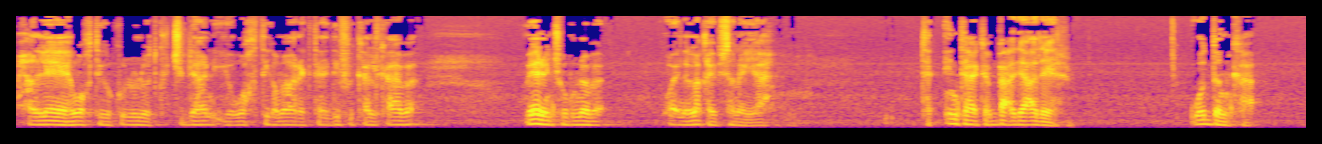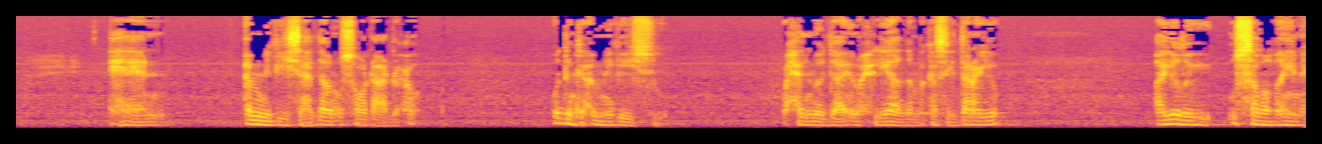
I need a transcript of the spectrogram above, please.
Waxaan leeyahay waktiga kululood ku jidhaan iyo waktiga maaragta difikalkaaba meelan joognaba waa idinla qaybsanayaa Ta- intaa ka bacdi adeer waddanka amnigiisa haddaan u soo dhaadhaco waddanka amnigiisu waxaad moodaa inuu xiliyadan dambe ka sii darayo ayadoy u sababayna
